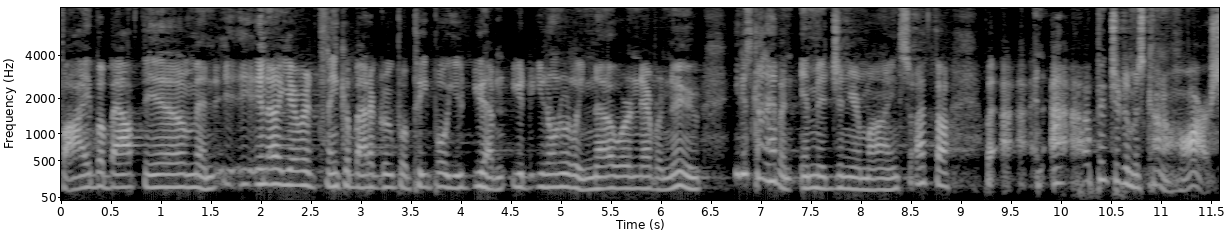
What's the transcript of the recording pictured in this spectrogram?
vibe about them. And, you know, you ever think about a group of people you, you, haven't, you, you don't really know or never knew? You just kind of have an image in your mind. So I thought, but I, I, I pictured them as kind of harsh.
